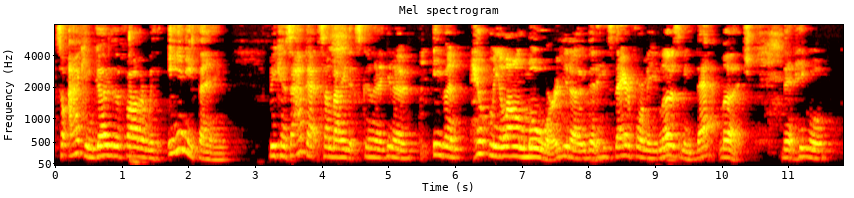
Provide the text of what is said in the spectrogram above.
so I can go to the Father with anything because I've got somebody that's going to, you know, even help me along more, you know, that He's there for me, He loves me that much that He will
